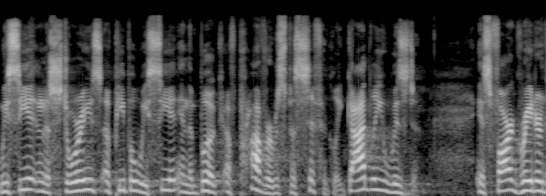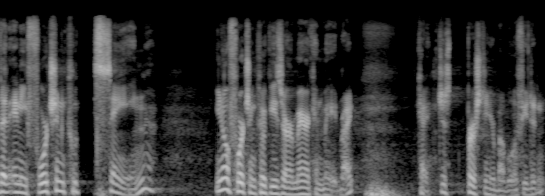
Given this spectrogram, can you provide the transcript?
We see it in the stories of people, we see it in the book of Proverbs specifically. Godly wisdom is far greater than any fortune cookie saying. You know, fortune cookies are American made, right? Okay, just burst in your bubble if you didn't.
